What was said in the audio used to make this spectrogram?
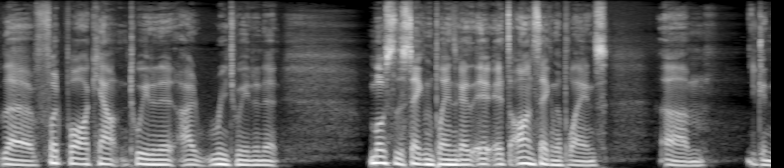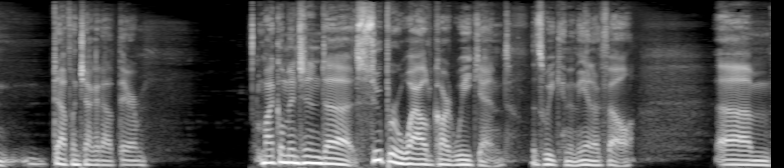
the football account tweeted it. I retweeted it. Most of the Stake in the Plains guys, it, it's on Stake in the Plains. Um, you can definitely check it out there. Michael mentioned uh, Super Wild Card Weekend this weekend in the NFL. Um,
